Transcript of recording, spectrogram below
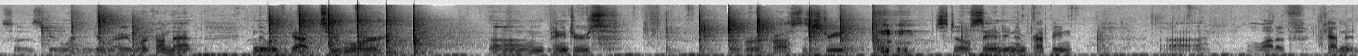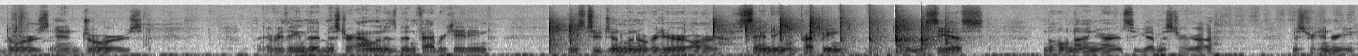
so it's getting, work, getting ready to work on that. And then we've got two more um, painters over across the street, still sanding and prepping uh, a lot of cabinet doors and drawers. Everything that Mr. Allen has been fabricating, these two gentlemen over here are sanding and prepping in the CS the whole nine yards. So you got Mr. Uh, Mr. Henry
